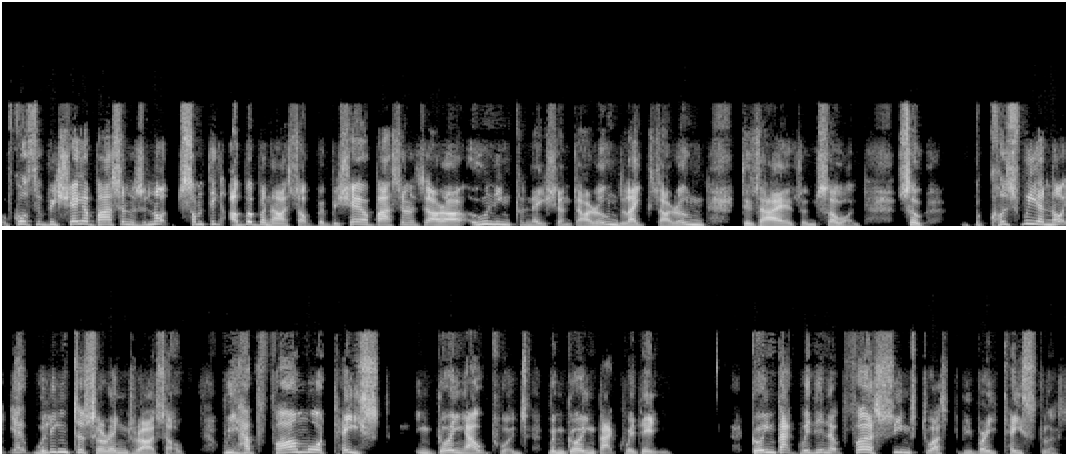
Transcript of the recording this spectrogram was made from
Of course, the Vishaya Vasanas are not something other than ourselves. The Vishaya Vasanas are our own inclinations, our own likes, our own desires, and so on. So, because we are not yet willing to surrender ourselves, we have far more taste in going outwards than going back within. Going back within at first seems to us to be very tasteless,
